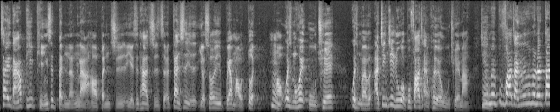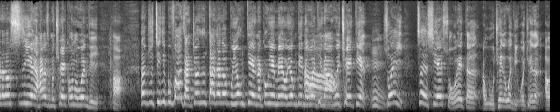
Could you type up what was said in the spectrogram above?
在党要批评是本能啦，哈，本职也是他的职责，但是有时候不要矛盾。好，为什么会五缺？为什么啊？经济如果不发展会有五缺吗？经济不发展，能不能大家都失业了？还有什么缺工的问题？好，那就经济不发展，就是大家都不用电了，工业没有用电的问题呢？会缺电。嗯，所以这些所谓的呃五缺的问题，我觉得呃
